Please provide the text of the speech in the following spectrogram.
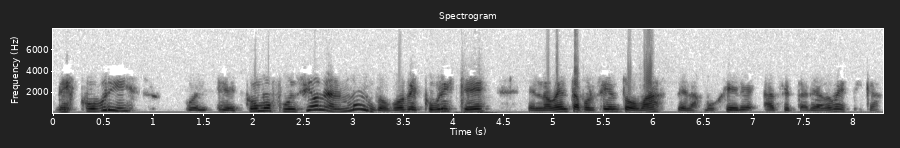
descubrís pues, eh, cómo funciona el mundo. Vos descubrís que el 90% o más de las mujeres hace tarea doméstica,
